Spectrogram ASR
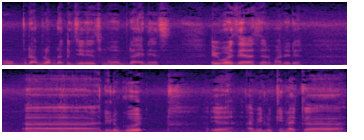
budak blok, budak kerja dia semua, budak NS. Everybody was there as their mother dia. Uh, they look good. Yeah, I mean looking like a,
